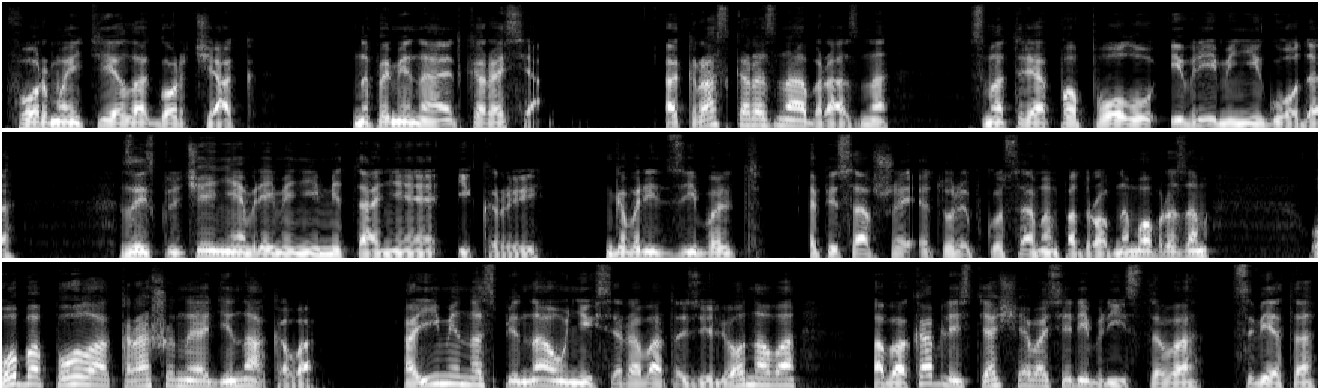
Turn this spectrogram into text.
Формой тела горчак напоминает карася. Окраска разнообразна, смотря по полу и времени года. За исключением времени метания икры, говорит Зибальд, описавший эту рыбку самым подробным образом, оба пола окрашены одинаково, а именно спина у них серовато-зеленого, а бока блестящего серебристого цвета.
